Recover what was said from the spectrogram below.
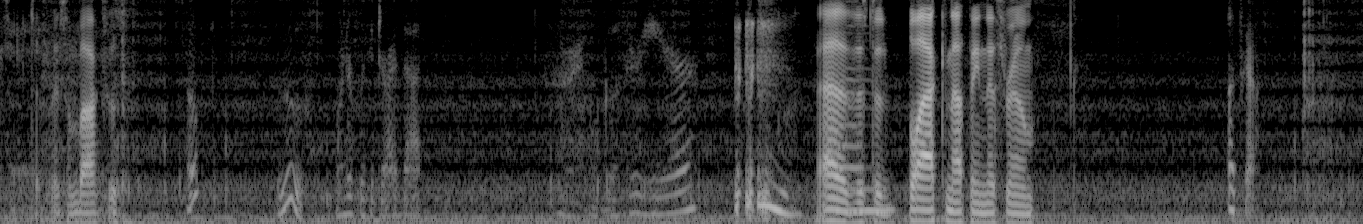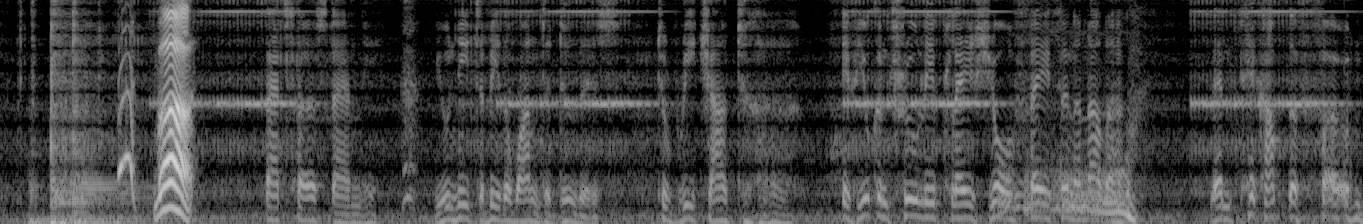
Okay. Definitely some boxes. Oh. Ooh. Wonder if we could drive that. All right, we'll go through here. That is just a Um, black nothing. This room. Let's go. Whoa! That's her, Stanley. You need to be the one to do this. To reach out to her. If you can truly place your faith in another, then pick up the phone.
